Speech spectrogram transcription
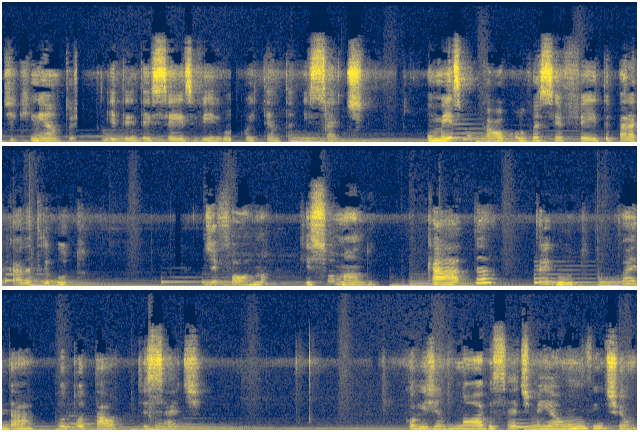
de 536,87. O mesmo cálculo vai ser feito para cada tributo, de forma que somando cada tributo vai dar o total de 7. Corrigindo 9, 7, 61, 21.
